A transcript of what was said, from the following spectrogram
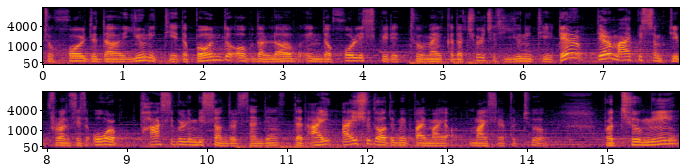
to hold the unity, the bond of the love in the Holy Spirit to make the church's unity. There, there might be some differences or possibly misunderstandings that I, I should admit by my, myself too. But to me,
